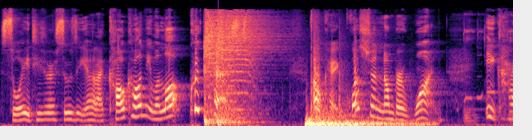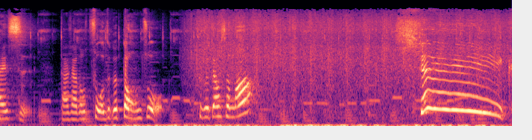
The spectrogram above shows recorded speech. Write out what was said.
所以 Teacher Susie 要来考考你们喽，Quick test。OK, question number one。 一开始大家都做这个动作，这个叫什么？Shake。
